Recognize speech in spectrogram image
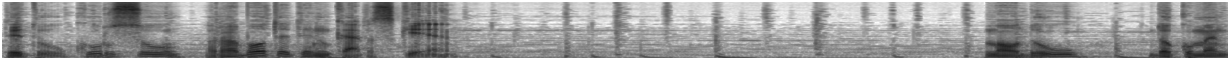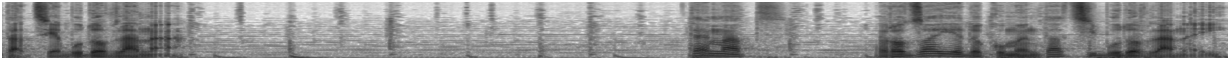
Tytuł kursu Roboty tynkarskie. Moduł Dokumentacja budowlana. Temat Rodzaje dokumentacji budowlanej.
